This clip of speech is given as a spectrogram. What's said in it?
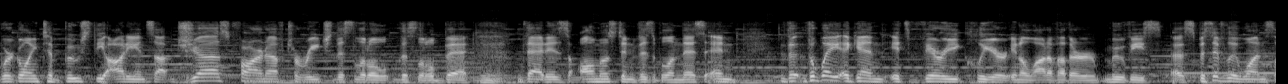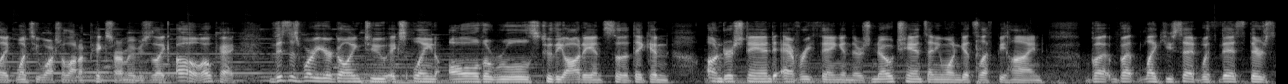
we're going to boost the audience up just far enough to reach this little this little bit that is almost invisible in this. And the the way again it's very clear in a lot of other movies uh, specifically ones like once you watch a lot of Pixar movies like oh okay this is where you're going to explain all the rules to the audience so that they can understand everything and there's no chance anyone gets left behind but but like you said with this there's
